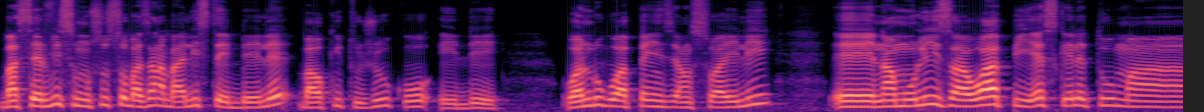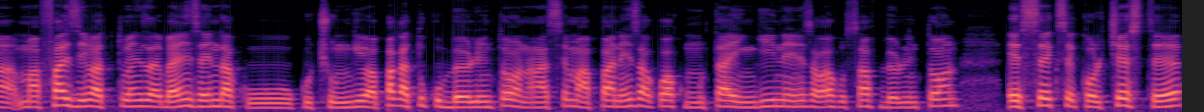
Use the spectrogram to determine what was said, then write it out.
baservice mosusu oyo baza na baliste ebele bakoki toujours koede wandugu wapenzi en swahili e, namuuliza wapi eske ile tu ma, mafazi banaweza enda ku, kuchungiwa? Mpaka tu ku burlington. Anasema hapana inaweza kuwa kumtaa ingine inaweza kuwa ku south burlington essex colchester.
